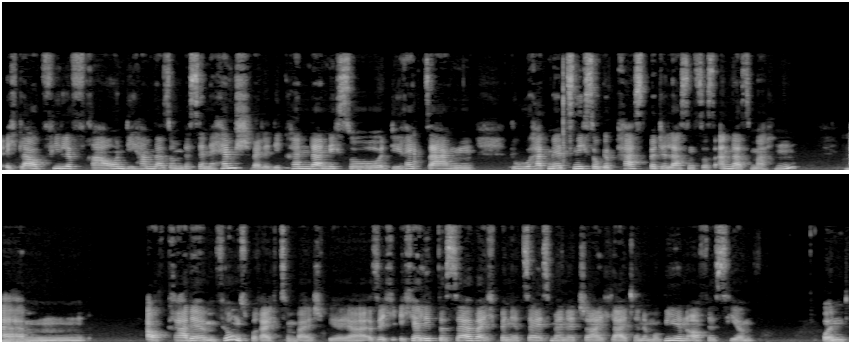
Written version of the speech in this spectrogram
ich glaube, viele Frauen, die haben da so ein bisschen eine Hemmschwelle, die können da nicht so direkt sagen, du hat mir jetzt nicht so gepasst, bitte lass uns das anders machen. Mhm. Ähm, auch gerade im Führungsbereich zum Beispiel, ja. Also ich, ich erlebe das selber, ich bin jetzt Sales Manager, ich leite ein Immobilienoffice hier und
